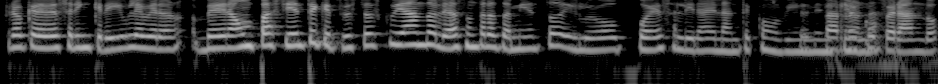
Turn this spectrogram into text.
creo que debe ser increíble ver a, ver a un paciente que tú estás cuidando, le das un tratamiento y luego puede salir adelante como bien Se está recuperando.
